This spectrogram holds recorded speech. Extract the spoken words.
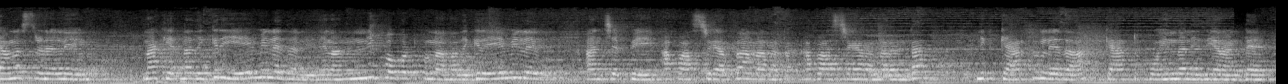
యవనస్తుడు వెళ్ళి నాకు నా దగ్గర ఏమీ లేదండి నేను అన్నీ పోగొట్టుకున్నాను నా దగ్గర ఏమీ లేవు అని చెప్పి ఆ పాస్టర్ గారితో అన్నారట. ఆ పాస్టర్ గారు అన్నారంట నీకు క్యారెక్టర్ లేదా? క్యారెక్టర్ పోయిందని ఇది అని అంటే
